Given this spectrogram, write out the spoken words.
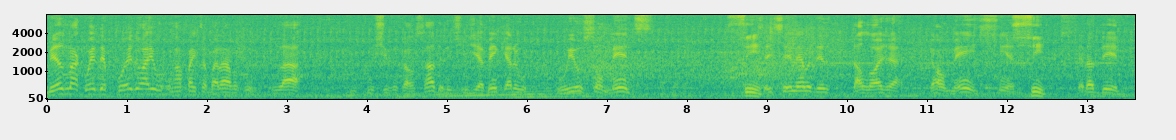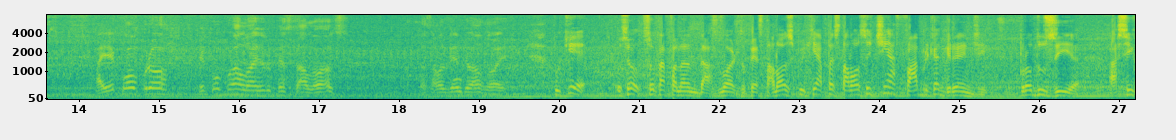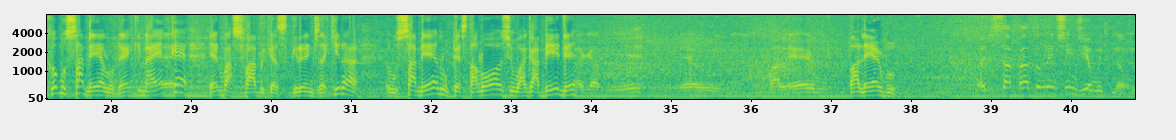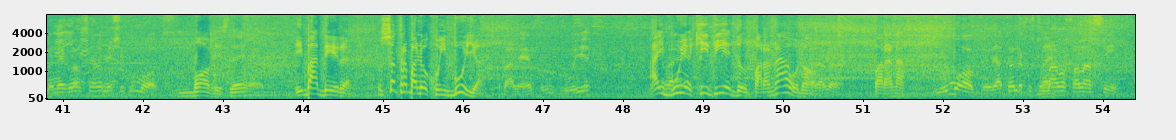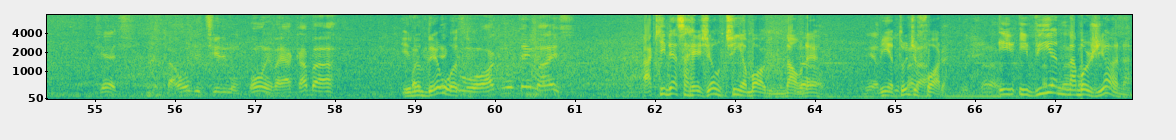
Mesma coisa depois, aí o rapaz que trabalhava lá, mexia com calçado, ele entendia bem que era o Wilson Mendes. Sim. Não sei se você lembra dele, da loja Gal Mendes, tinha. Sim. Era dele. Aí ele comprou, ele comprou a loja do Pestalozzi. Nós estávamos vendendo a loja. Porque o senhor está falando das lojas do Pestalozzi porque a Pestalozzi tinha fábrica grande, produzia, assim como o Samelo, né? Que na época é. eram umas fábricas grandes aqui, era o Samelo, o Pestalozzi, o HB, né? HB, é o Palermo. Palermo. Mas de sapato eu não entendia muito não, meu negócio era mexer com móveis. Móveis, né? E madeira. O senhor trabalhou com embuia? Trabalhei com embuia. A embuia aqui vinha do Paraná ou não? Paraná. Paraná. No mogno, a tanta costumava é. falar assim, gente, da onde tira e não põe, vai acabar. E não deu outro. mogno não tem mais. Aqui nessa região tinha mogno? Não, não né? Vinha, vinha tudo, tudo de fora. Tudo e, e vinha na Morgiana?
